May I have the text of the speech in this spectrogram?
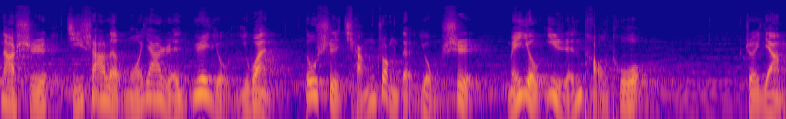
那时击杀了摩押人约有一万，都是强壮的勇士，没有一人逃脱。这样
